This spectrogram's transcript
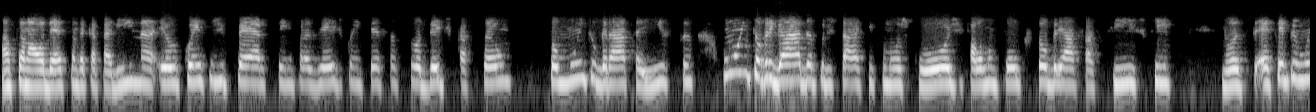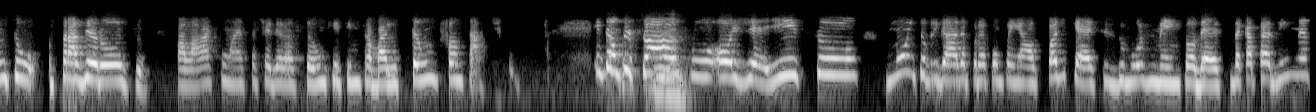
nacional ODS Santa Catarina. Eu conheço de perto, tenho o prazer de conhecer essa sua dedicação. Estou muito grata a isso. Muito obrigada por estar aqui conosco hoje, falando um pouco sobre a FACISC. É sempre muito prazeroso falar com essa federação que tem um trabalho tão fantástico. Então, pessoal, hoje é isso. Muito obrigada por acompanhar os podcasts do Movimento ODS da Catarina.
